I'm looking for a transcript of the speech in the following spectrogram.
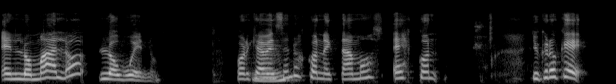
en lo malo lo bueno. Porque a veces nos conectamos es con, yo creo que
